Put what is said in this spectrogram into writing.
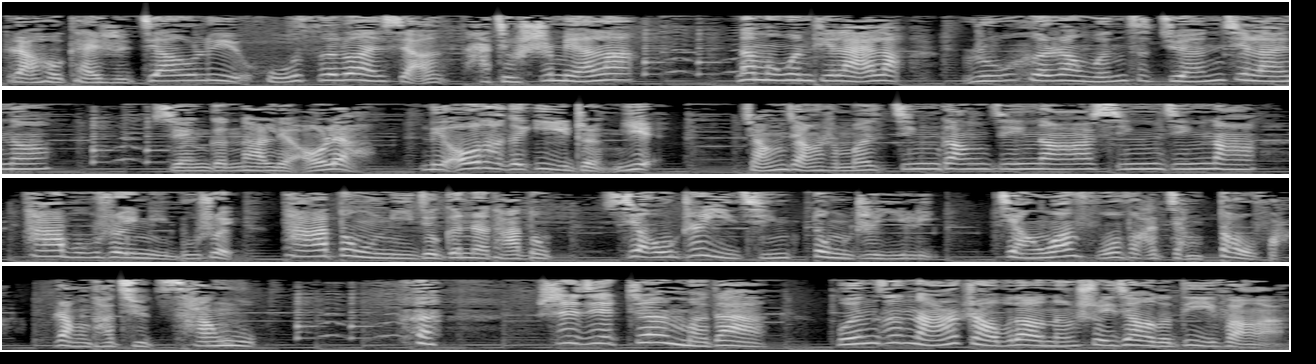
然后开始焦虑、胡思乱想，他就失眠啦。那么问题来了，如何让蚊子卷起来呢？先跟他聊聊，聊他个一整夜，讲讲什么《金刚经》啊、《心经》呐，他不睡你不睡，他动你就跟着他动，晓之以情，动之以理。讲完佛法，讲道法，让他去参悟。哼，世界这么大，蚊子哪儿找不到能睡觉的地方啊？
